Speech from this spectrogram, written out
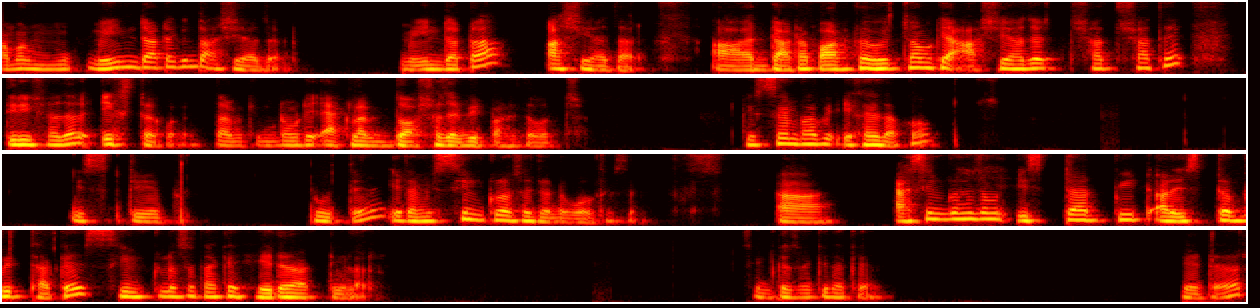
আমার মেইন ডাটা কিন্তু আশি হাজার। মেইন ডাটা আশি হাজার। আর ডাটা পাঠাতে হচ্ছে আমাকে আশি হাজার সাথে সাথে তিরিশ হাজার এক্সট্রা করে। তার মানে কি? মোটামুটি এক লাখ দশ হাজার বিট পাঠাতে হচ্ছে। সেম ভাবে এখানে দেখো স্টেপ টুতে এটা আমি সিনক্রোনাসের জন্য বলতেছি। আর অ্যাসিনক্রোনাসে যেমন স্টার বিট আর স্টপ বিট থাকে সিনক্রোনাসে থাকে হেডার আর টেলার সিনক্রোনাসে কি থাকে? হেডার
